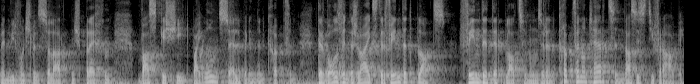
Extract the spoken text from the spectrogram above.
wenn wir von Schlüsselarten sprechen. Was geschieht bei uns selber in den Köpfen? Der Wolf in der Schweiz, der findet Platz. Findet er Platz in unseren Köpfen und Herzen? Das ist die Frage.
